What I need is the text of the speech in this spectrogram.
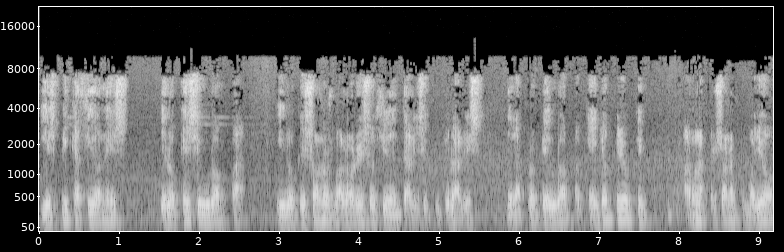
y explicaciones de lo que es Europa y lo que son los valores occidentales y culturales de la propia Europa, que yo creo que a una persona como yo,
